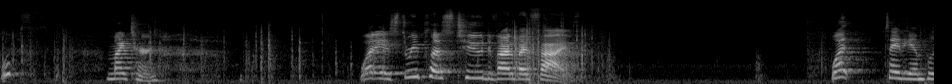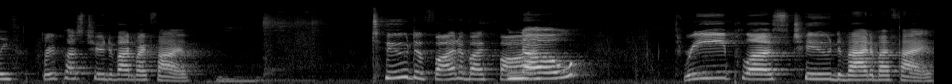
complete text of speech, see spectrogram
Whoops. My turn. What is 3 plus 2 divided by 5? What? Say it again, please. 3 plus 2 divided by 5. Two divided by five. No. 3 plus 2 divided by 5.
